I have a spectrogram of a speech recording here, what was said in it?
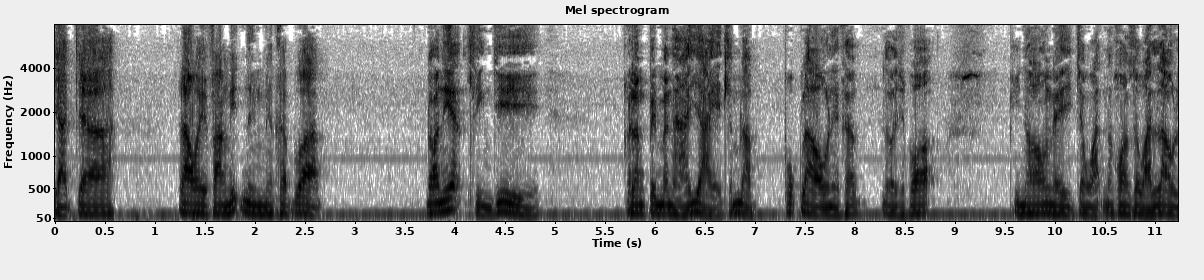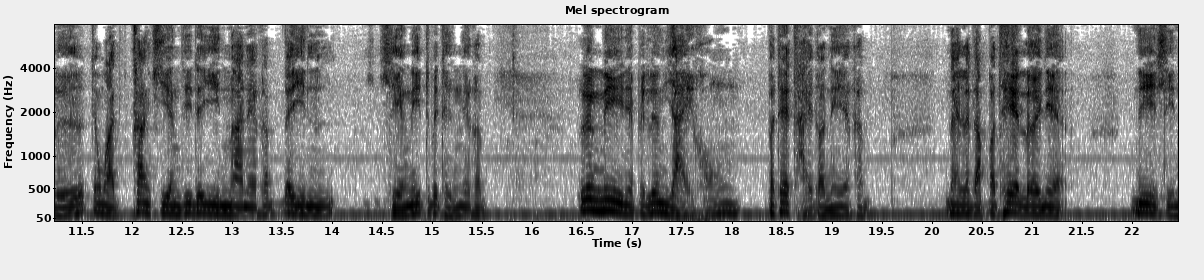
อยากจะเล่าให้ฟังนิดนึงนะครับว่า ตอนนี้สิ่งที่กำลังเป็นปัญหาใหญ่สำหรับ พวกเราเนี่ยครับโดยเฉพาะพี่น้องในจังหวัดนครสวรรค์เราหรือจังหวัดข้างเคียงที่ได้ยินมาเนี่ยครับ ได้ยินเสียงนี้ไปถึงเนี่ยครับ เรื่องหนี้เนี่ยเป็นเรื่องใหญ่ของประเทศไทยตอนนี้ครับ ในระดับประเทศเลยเนี่ยหนี้สิน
